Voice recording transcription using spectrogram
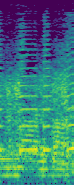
Bye.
